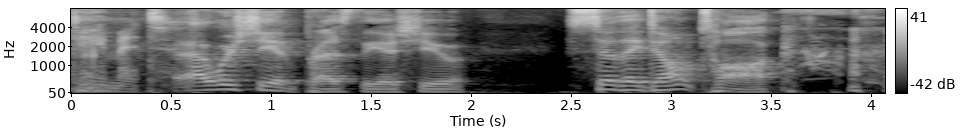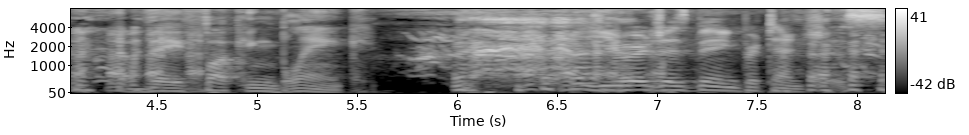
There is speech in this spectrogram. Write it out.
Damn it. I wish she had pressed the issue. So they don't talk. they fucking blank. You were just being pretentious.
